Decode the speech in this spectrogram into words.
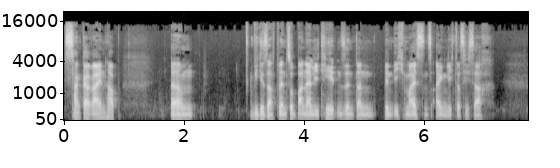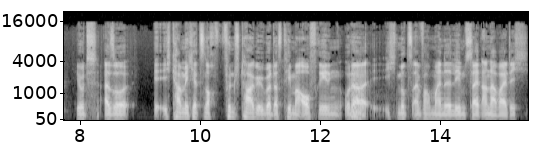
Zankereien hab. Ähm, wie gesagt, wenn es so Banalitäten sind, dann bin ich meistens eigentlich, dass ich sag, gut, also ich kann mich jetzt noch fünf Tage über das Thema aufregen oder ich nutze einfach meine Lebenszeit anderweitig.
